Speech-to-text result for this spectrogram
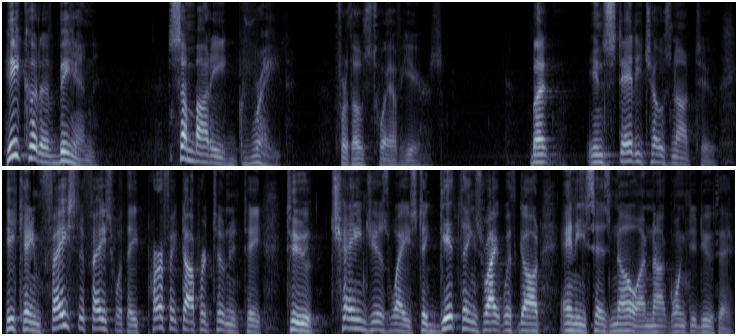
He could have been somebody great for those 12 years. But instead, he chose not to. He came face to face with a perfect opportunity to change his ways, to get things right with God, and he says, No, I'm not going to do that.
